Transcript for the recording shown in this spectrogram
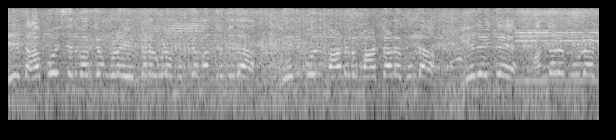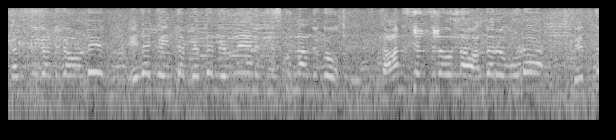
ఏదైతే ఆపోజిషన్ వర్గం కూడా ఎక్కడ కూడా ముఖ్యమంత్రి మీద లేనిపోని మాటలు మాట్లాడకుండా ఏదైతే అందరం కూడా కలిసికట్టుగా ఉండి ఏదైతే ఇంత పెద్ద నిర్ణయాన్ని తీసుకున్నందుకు కాన్స్టిట్యున్సీలో ఉన్న అందరూ కూడా పెద్ద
